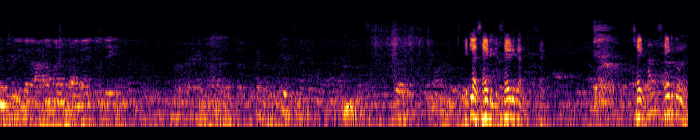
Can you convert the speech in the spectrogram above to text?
అన్నను కూడా అడగండి ఇట్లా సైడ్కి సైడ్ కానీ సైడ్ సైడ్ సైడ్ కొన్ని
